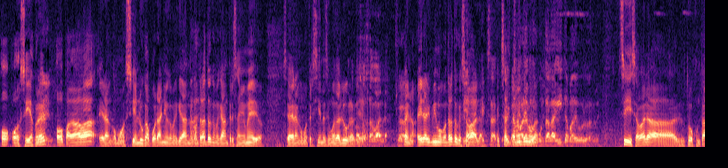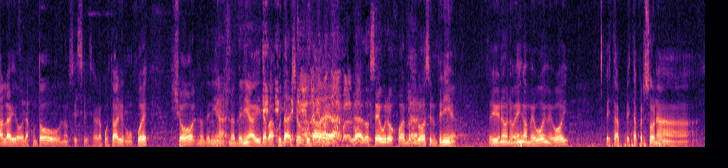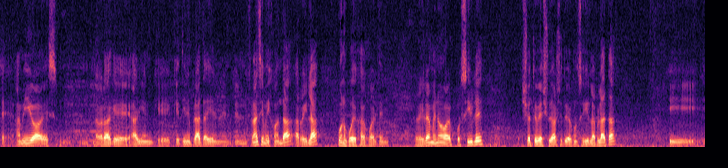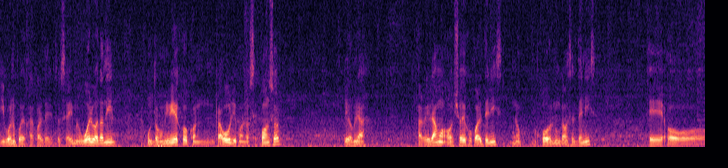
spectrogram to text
o, o seguías con él, Él. o pagaba, eran como 100 lucas por año que me quedaban de Ah. contrato, que me quedaban 3 años y medio. O sea, eran como 350 lucas. Le pasó que- a Zavala. Claro. Bueno, era el mismo contrato que Zavala. Exacto. Exactamente. Zavala tuvo que juntar la guita para devolverle. Sí, Zavala tuvo que juntarla y o la juntó, o no sé si se habrá puesto algo, como fue. Yo no tenía, no tenía guita para juntar, yo mandar a, para el de a bondi. dos euros jugando al Claro. goce, no tenía. Entonces digo, no, no venga, me voy, me voy. Esta, esta persona, eh, amiga, es la verdad que alguien que, que tiene plata ahí en, en- en Francia, me dijo, anda, arreglá, vos no podés dejar de jugar al tenis. Arreglame no es posible, yo te voy a ayudar, yo te voy a conseguir la plata y, y vos no podés dejar de jugar al tenis. Entonces ahí me vuelvo a Tandil, junto con mi viejo, con Raúl y con los sponsors. Le digo, mirá, arreglamos o yo dejo jugar al tenis, no, juego nunca más al tenis, eh, o,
